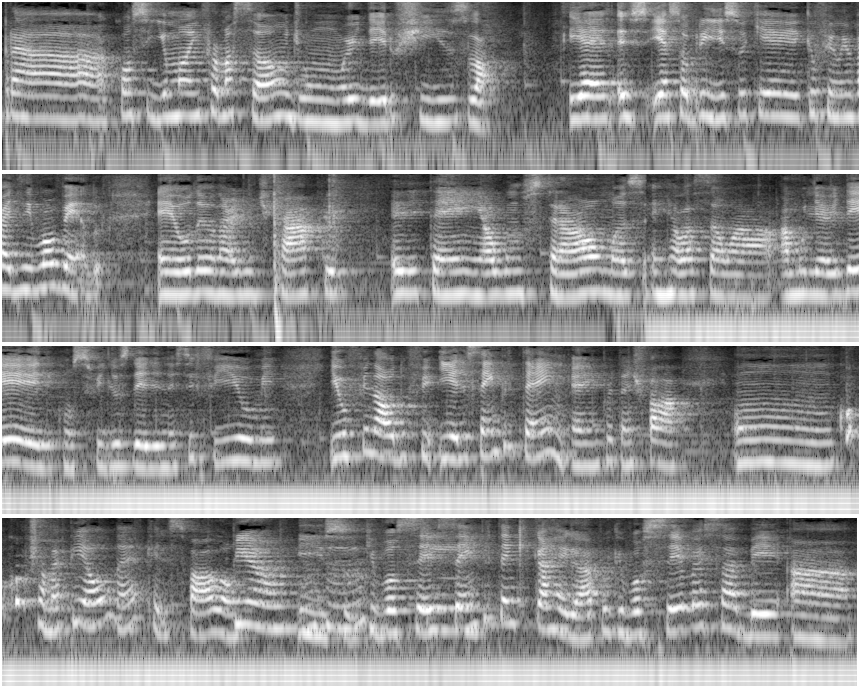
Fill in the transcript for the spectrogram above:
para conseguir uma informação de um herdeiro X lá. E é, e é sobre isso que, que o filme vai desenvolvendo. É, o Leonardo DiCaprio, ele tem alguns traumas em relação à, à mulher dele, com os filhos dele nesse filme. E o final do filme. E ele sempre tem, é importante falar, um. Como, como chama? É peão, né? Que eles falam. Peão. Isso, Uhum. que você Sim. sempre tem que carregar, porque você vai saber a,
